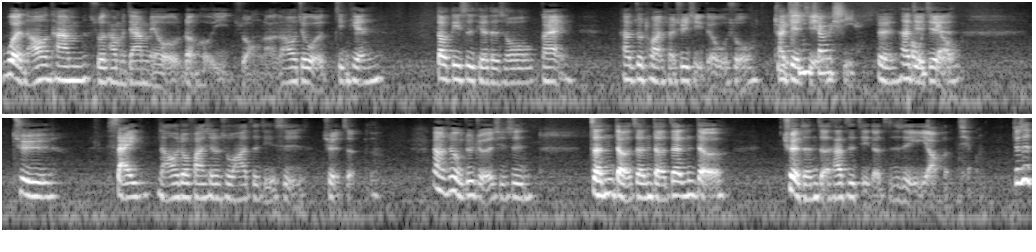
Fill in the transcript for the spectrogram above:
问，然后他们说他们家没有任何异状啦，然后结果今天到第四天的时候，刚才他就突然传讯息给我说，他姐姐消息，对他姐姐去筛，然后就发现说他自己是确诊的。那所以我就觉得，其实真的、真的、真的，确诊者他自己的自制力要很强。就是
